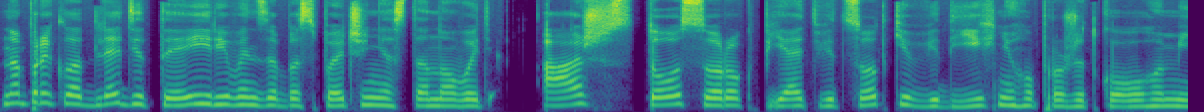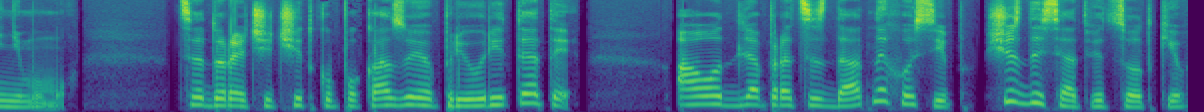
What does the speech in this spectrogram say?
Наприклад, для дітей рівень забезпечення становить аж 145% від їхнього прожиткового мінімуму. Це, до речі, чітко показує пріоритети. А от для працездатних осіб 60%.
